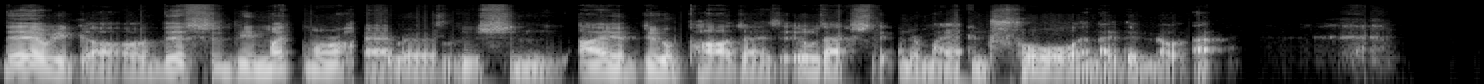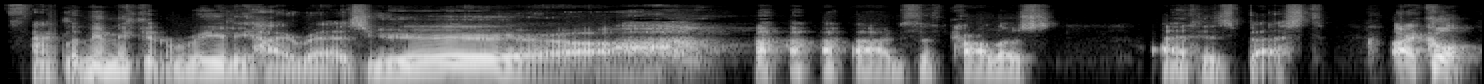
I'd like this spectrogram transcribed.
there we go. This should be much more high resolution. I do apologize. It was actually under my control, and I didn't know that let me make it really high res. Yeah. this is Carlos at his best. All right, cool.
